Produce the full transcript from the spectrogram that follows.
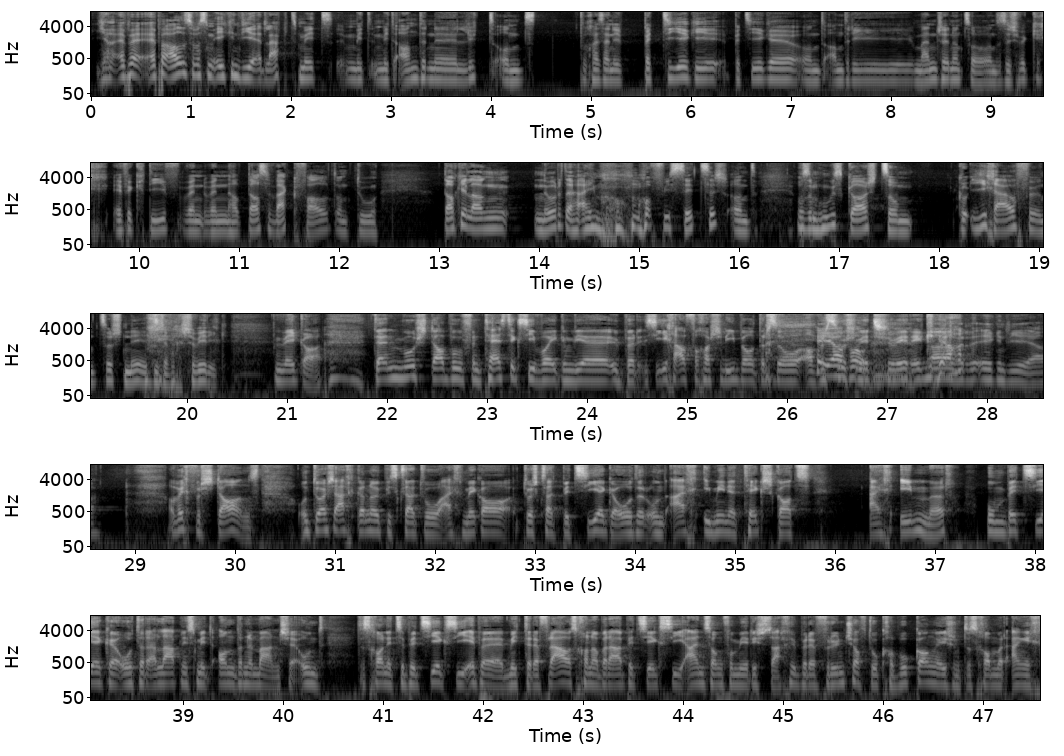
Ja, eben, eben alles, was man irgendwie erlebt mit, mit, mit anderen Leuten und ich weiß auch nicht, Beziehungen, Beziehungen und andere Menschen und so. Und es ist wirklich effektiv, wenn, wenn halt das wegfällt und du tagelang nur daheim im Homeoffice sitzt und aus dem Haus gehst zum go einkaufen und sonst nicht, das ist einfach schwierig. Mega. Dann musst du aber auf ein Testing sein, der irgendwie über das Einkaufen kann schreiben oder so, aber Ja, sonst wird es schwierig. Ja. Aber irgendwie, ja. Aber ich verstehe es. Und du hast eigentlich gerade noch etwas gesagt, wo eigentlich mega, du hast gesagt Beziehungen, oder? Und eigentlich in meinem Text geht es eigentlich immer um Beziehungen oder Erlebnisse mit anderen Menschen. Und das kann jetzt eine Beziehung sein, eben mit einer Frau, es kann aber auch eine Beziehung sein. Ein Song von mir ist eigentlich über eine Freundschaft, die kaputt gegangen ist und das kann man eigentlich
